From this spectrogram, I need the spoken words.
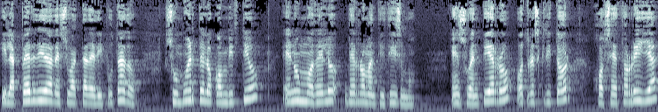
y la pérdida de su acta de diputado. Su muerte lo convirtió en un modelo de romanticismo. En su entierro, otro escritor, José Zorrilla,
